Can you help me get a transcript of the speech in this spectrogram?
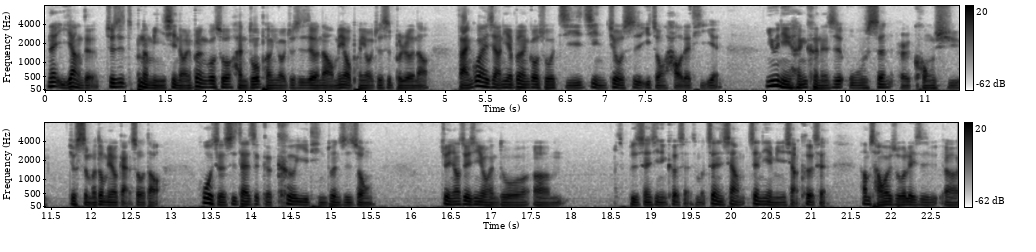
那一样的就是不能迷信哦，你不能够说很多朋友就是热闹，没有朋友就是不热闹。反过来讲，你也不能够说极静就是一种好的体验，因为你很可能是无声而空虚，就什么都没有感受到，或者是在这个刻意停顿之中，就你像最近有很多嗯，不是身心灵课程，什么正向正念冥想课程，他们常会说类似呃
